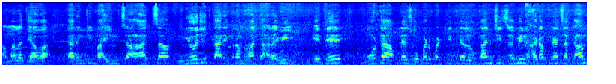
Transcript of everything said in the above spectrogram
आम्हाला द्यावा. कारण की भाईंचा आजचा नियोजित कार्यक्रम हा धारावी येथे मोठा आपल्या झोपडपट्टीतल्या लोकांची जमीन हडपण्याचं काम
